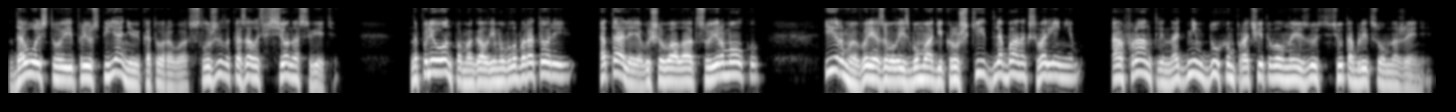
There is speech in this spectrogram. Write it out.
довольству и преуспеянию которого служило, казалось, все на свете. Наполеон помогал ему в лаборатории, Аталия вышивала отцу ермолку, Ирма вырезывала из бумаги кружки для банок с вареньем, а Франклин одним духом прочитывал наизусть всю таблицу умножения.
